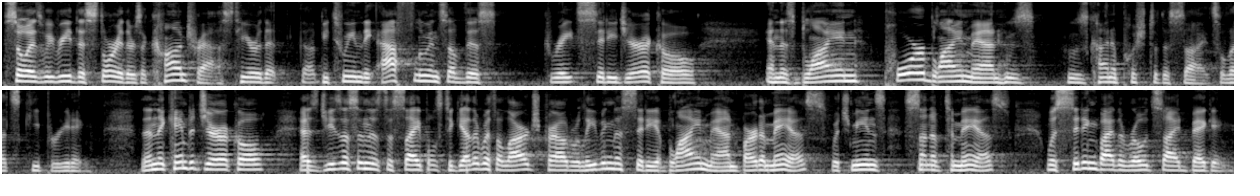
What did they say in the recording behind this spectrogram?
So as we read this story, there's a contrast here that uh, between the affluence of this great city Jericho and this blind, poor blind man who's who's kind of pushed to the side. So let's keep reading. Then they came to Jericho. As Jesus and his disciples, together with a large crowd, were leaving the city, a blind man, Bartimaeus, which means son of Timaeus, was sitting by the roadside begging.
